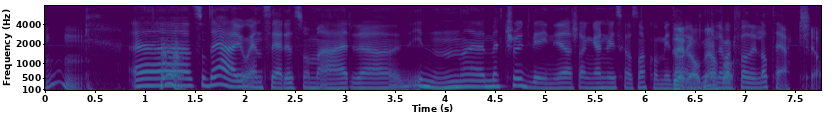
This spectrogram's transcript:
Hmm. Eh, Så det er jo en serie som er eh, innen eh, Metroidvania-sjangeren vi skal snakke om i dag. Eller i hvert fall relatert. Ja.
